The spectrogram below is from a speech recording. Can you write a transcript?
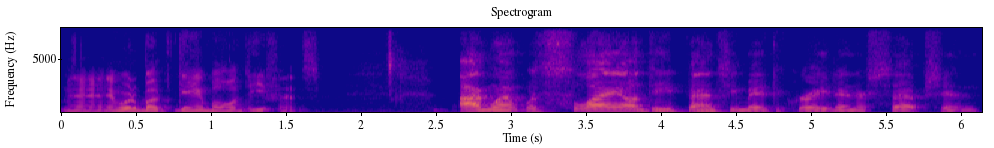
man. And what about the game ball and defense? I went with Slay on defense. He made the great interception.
